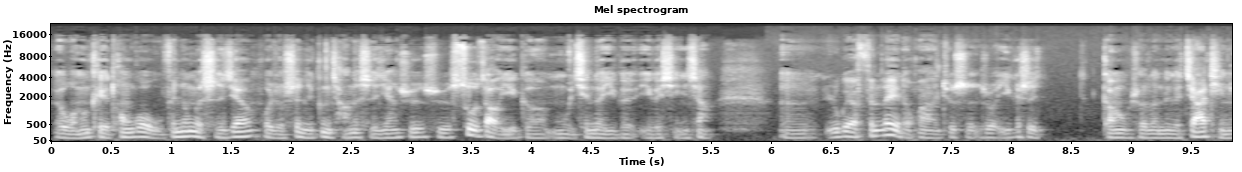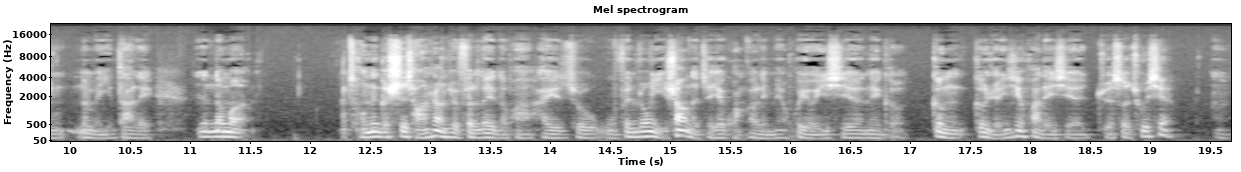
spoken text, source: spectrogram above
呃，我们可以通过五分钟的时间，或者甚至更长的时间，是是塑造一个母亲的一个一个形象。嗯，如果要分类的话，就是说，一个是刚我说的那个家庭那么一大类，那么从那个时长上去分类的话，还有就五分钟以上的这些广告里面，会有一些那个更更人性化的一些角色出现。嗯，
